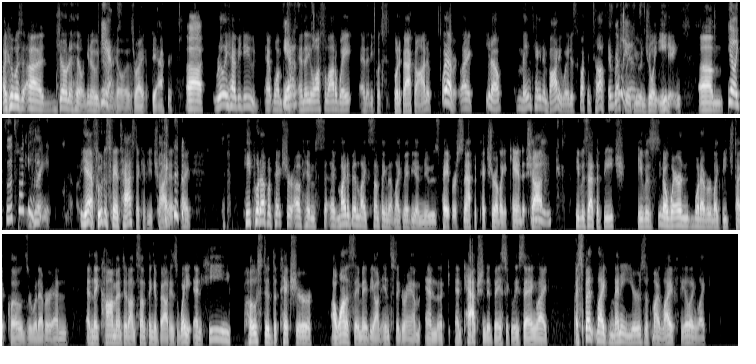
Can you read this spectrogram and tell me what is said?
like who was uh, Jonah Hill? You know who Jonah Yeah. Hill is, right? The actor. Uh, really heavy dude at one point, Yeah. and then he lost a lot of weight, and then he puts put it back on. Whatever. Like you know, maintaining body weight is fucking tough, It really especially if you enjoy eating. Um, yeah, like food's fucking He- great. yeah, food is fantastic. Have you tried it? like he put up a picture of him. It might have been like something that like maybe a newspaper snapped a picture of like a candid shot. Mhm. He was at the beach. He was, you know, wearing whatever like beach type clothes or whatever, and and they commented on something about his weight, and he posted the picture. I want to say maybe on Instagram and and captioned it basically saying like, I spent like many years of my life feeling like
